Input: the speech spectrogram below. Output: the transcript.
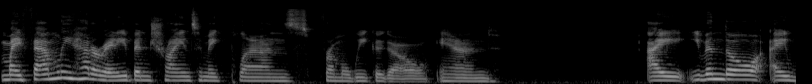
my family had already been trying to make plans from a week ago and I even though I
